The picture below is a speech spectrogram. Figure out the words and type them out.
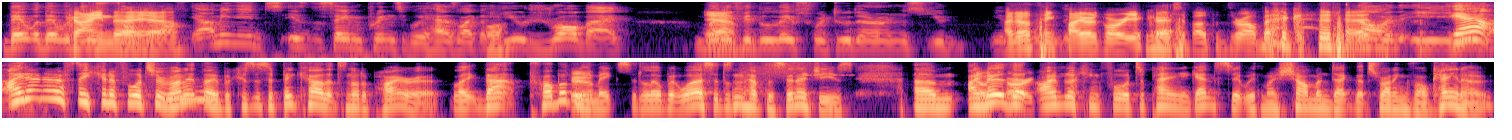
they would they would Kinda, just yeah. off. Yeah, I mean it's it's the same principle. It has like a Oh. huge drawback, but Yeah. if it lives for two turns, you. You I don't think the- Pirate Warrior cares Yeah. about the drawback. No, he, he Yeah, I don't know if they can afford to run it though because it's a big car that's not a pirate. Like that probably True. makes it a little bit worse. It doesn't have the synergies. Um, I No know charge. that I'm looking forward to playing against it with my shaman deck that's running volcano.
